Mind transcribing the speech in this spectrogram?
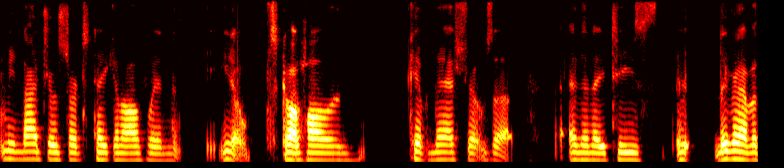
I mean, Nitro starts taking off when you know Scott Hall and Kevin Nash shows up, and then they tease they're gonna have a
